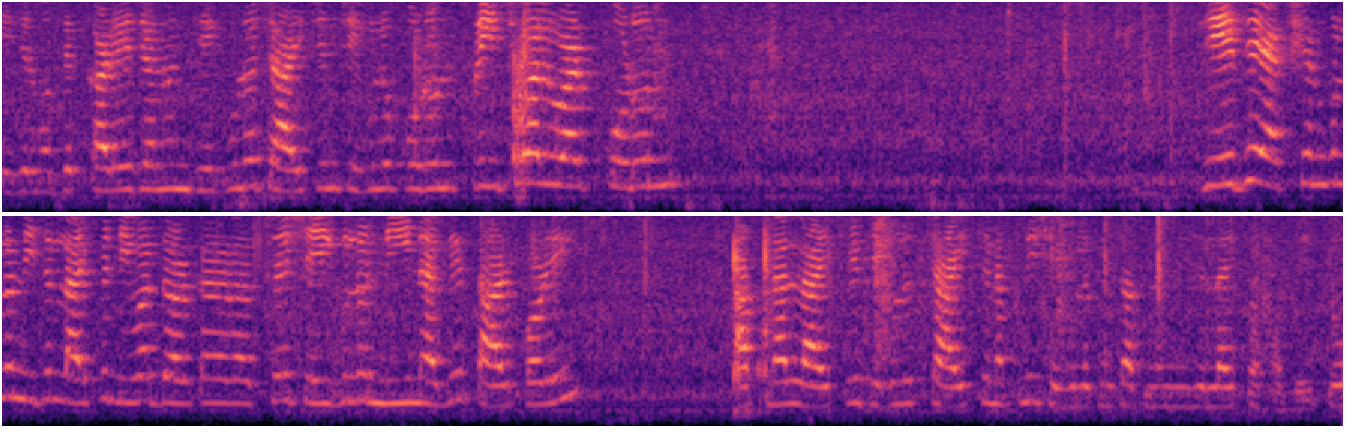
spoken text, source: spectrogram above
নিজের মধ্যে কারে জানুন যেগুলো চাইছেন সেগুলো করুন স্পিরিচুয়াল ওয়ার্ক করুন। যে যে অ্যাকশানগুলো নিজের লাইফে নেওয়ার দরকার আছে, সেইগুলো নিন আগে, তারপরেই আপনার লাইফে যেগুলো চাইছেন আপনি, সেগুলো কিন্তু আপনার নিজের লাইফে হবে। তো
